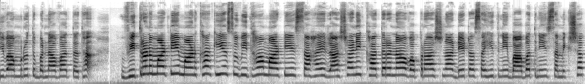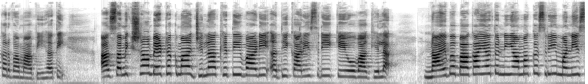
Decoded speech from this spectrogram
જીવામૃત બનાવવા તથા વિતરણ માટે માળખાકીય સુવિધા માટે સહાય રાસાયણિક ખાતરના વપરાશના ડેટા સહિતની બાબતની સમીક્ષા કરવામાં આવી હતી. આ સમીક્ષા બેઠકમાં જિલ્લા ખેતીવાડી અધિકારી શ્રી કેઓ વાઘેલા, નાયબ બાગાયત નિયામક શ્રી મનીષ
